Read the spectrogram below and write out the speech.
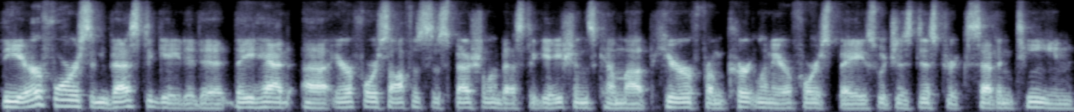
The Air Force investigated it. They had uh, Air Force Office of Special Investigations come up here from Kirtland Air Force Base, which is District 17.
